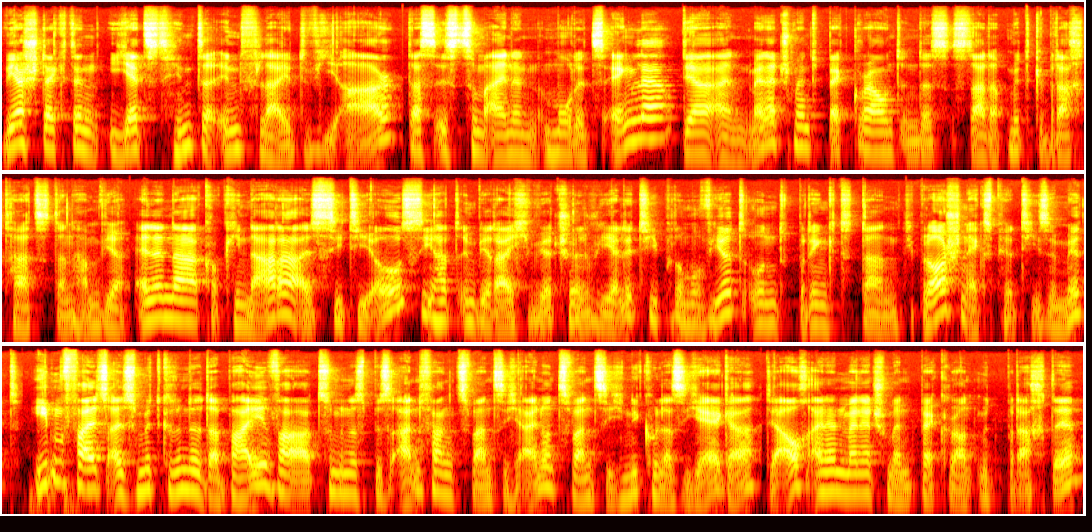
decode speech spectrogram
Wer steckt denn jetzt hinter InFlight VR? Das ist zum einen Moritz Engler, der einen Management-Background in das Startup mitgebracht hat. Dann haben wir Elena Kokinara als CTO. Sie hat im Bereich Virtual Reality promoviert und bringt dann die Branchenexpertise mit. Ebenfalls als Mitgründer dabei war zumindest bis Anfang 2021 Nikolas Jäger, der auch einen Management-Background mitbrachte.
